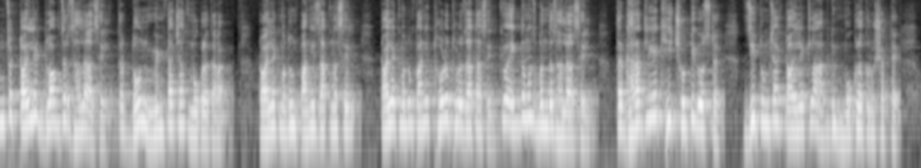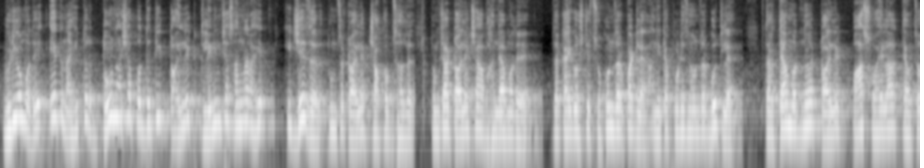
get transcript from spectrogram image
तुमचं टॉयलेट ब्लॉक जर झालं असेल तर दोन मिनटाच्या आत मोकळं करा. टॉयलेटमधून पाणी जात नसेल टॉयलेटमधून पाणी थोडं थोडं जात असेल किंवा एकदमच बंद झालं असेल तर घरातली एक ही छोटी गोष्ट जी तुमच्या टॉयलेटला अगदी मोकळं करू शकते. व्हिडिओमध्ये एक नाही तर दोन अशा पद्धती टॉयलेट क्लिनिंगच्या सांगणार आहेत की जे जर तुमचं टॉयलेट चॉकअप झालं तुमच्या टॉयलेटच्या भांड्यामध्ये जर काही गोष्टी चुकून जर पडल्या आणि त्या पुढे जाऊन जर गुंतल्या तर त्यामधनं टॉयलेट पास व्हायला त्याचं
